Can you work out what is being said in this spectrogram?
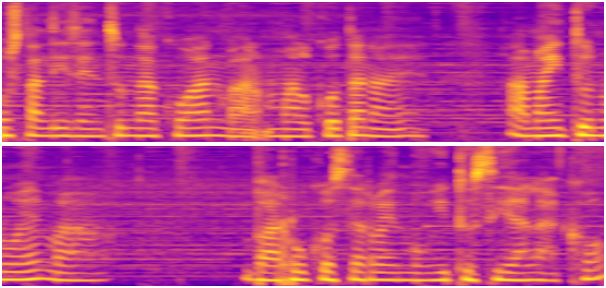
bostaldiz entzundakoan, ba, malkotan e, amaitu nuen, ba, barruko zerbait mugitu zidalako.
